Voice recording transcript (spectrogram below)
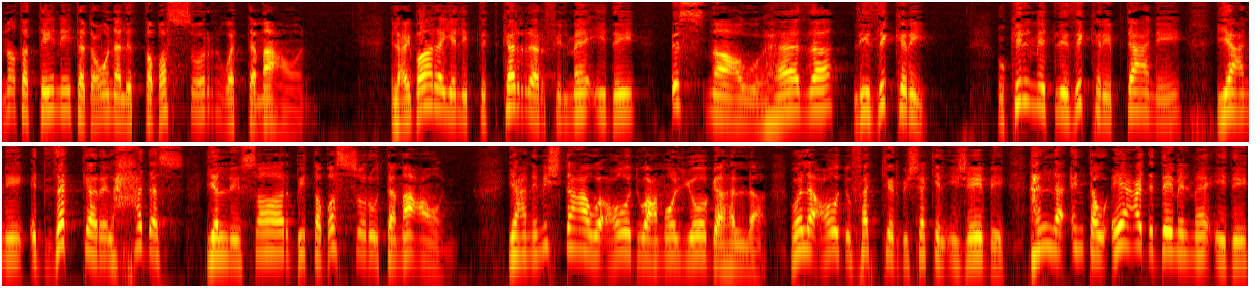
النقطة الثانية تدعونا للتبصر والتمعن. العبارة يلي بتتكرر في المائدة اصنعوا هذا لذكري. وكلمة لذكري بتعني يعني تذكر الحدث يلي صار بتبصر وتمعن. يعني مش تعا واقعد واعمل يوغا هلا ولا اقعد وفكر بشكل ايجابي. هلا انت وقاعد قدام المائدة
